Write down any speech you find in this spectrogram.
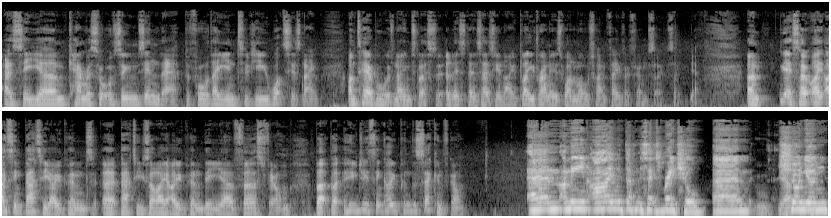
as the um, camera sort of zooms in there before they interview what's his name. I'm terrible with names, listeners, as you know. Blade Runner is one of my all-time favourite films, so so yeah. Um, yeah, so I, I think Batty opened uh, Batty's eye opened the uh, first film, but but who do you think opened the second film? Um, I mean, I would definitely say it's Rachel. Um, Ooh. Sean Young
